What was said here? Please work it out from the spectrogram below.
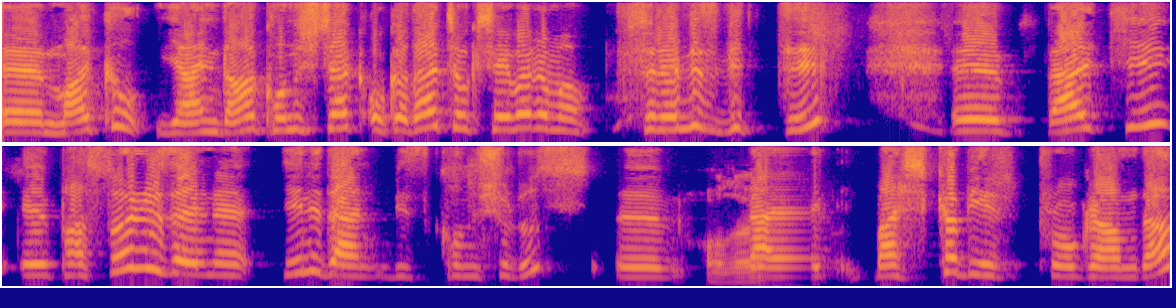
Ee, Michael yani daha konuşacak o kadar çok şey var ama süremiz bitti. Ee, belki e, pastör üzerine yeniden biz konuşuruz. Ee, Olur. belki başka bir programda.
